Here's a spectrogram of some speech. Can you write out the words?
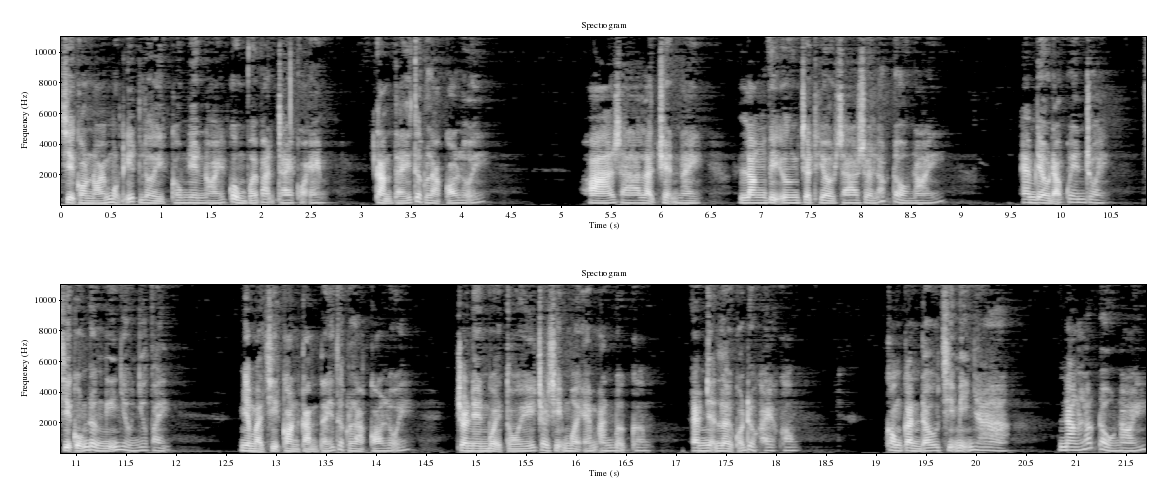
Chị còn nói một ít lời không nên nói cùng với bạn trai của em. Cảm thấy thực là có lỗi. Hóa ra là chuyện này, Lăng Vị Ưng chợt hiểu ra rồi lắc đầu nói. Em đều đã quên rồi, chị cũng đừng nghĩ nhiều như vậy. Nhưng mà chị còn cảm thấy thật là có lỗi. Cho nên buổi tối cho chị mời em ăn bữa cơm. Em nhận lời có được hay không? Không cần đâu chị Mỹ Nha à. Nàng lắc đầu nói.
